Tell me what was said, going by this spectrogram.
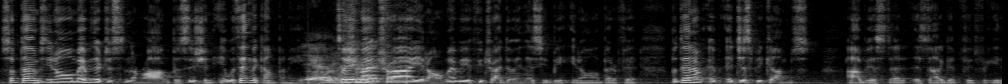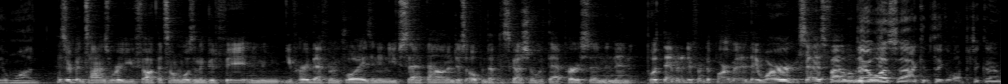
sometimes you know maybe they're just in the wrong position within the company. Yeah, So you sure. might try, you know, maybe if you try doing this, you'd be, you know, a better fit. But then it, it just becomes obvious that it's not a good fit for either one. Has there been times where you thought that someone wasn't a good fit, and then you've heard that from employees, and then you've sat down and just opened up discussion with that person, and then put them in a different department, and they were satisfied a little bit? There was, uh, I can think of one particular,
